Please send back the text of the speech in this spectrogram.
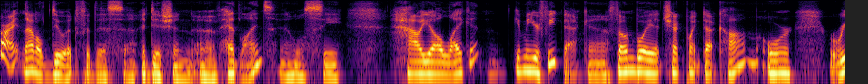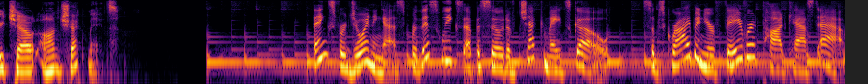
All right, that'll do it for this uh, edition of Headlines, and we'll see how y'all like it. Give me your feedback. Uh, phoneboy at checkpoint.com or reach out on Checkmates. Thanks for joining us for this week's episode of Checkmates Go. Subscribe in your favorite podcast app,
